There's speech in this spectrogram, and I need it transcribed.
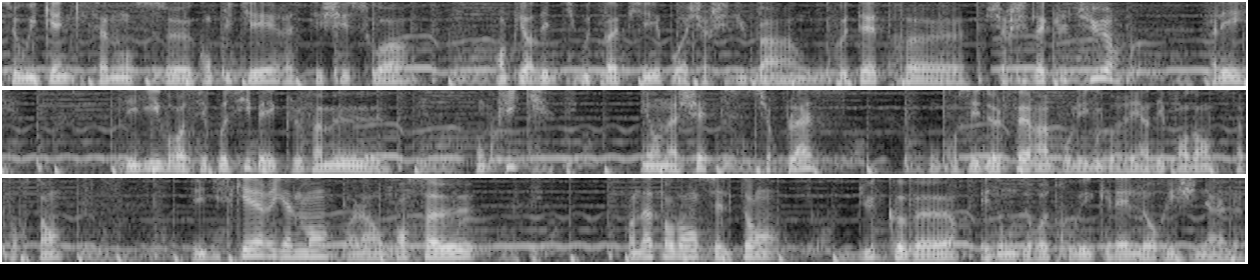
ce week-end qui s'annonce euh, compliqué. Rester chez soi, remplir des petits bouts de papier pour aller chercher du pain ou peut-être euh, chercher de la culture. Allez, les livres, c'est possible avec le fameux on clique et on achète sur place. On conseille de le faire hein, pour les librairies indépendantes, c'est important. Les disquaires également, voilà, on pense à eux. En attendant, c'est le temps du cover et donc de retrouver quel est l'original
